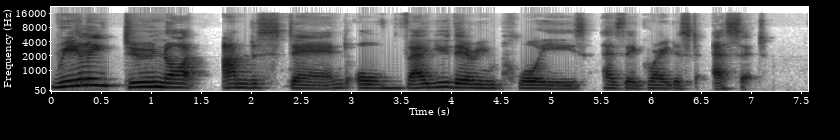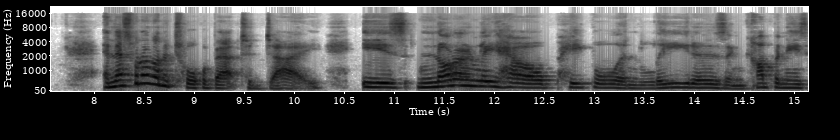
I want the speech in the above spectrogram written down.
really do not understand or value their employees as their greatest asset. And that's what I'm going to talk about today is not only how people and leaders and companies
